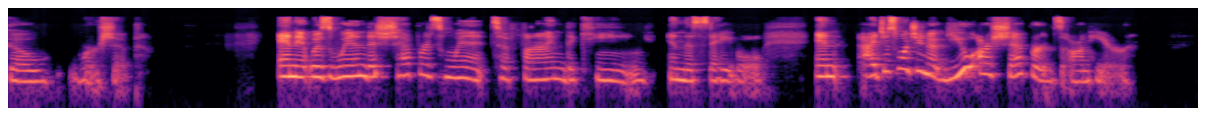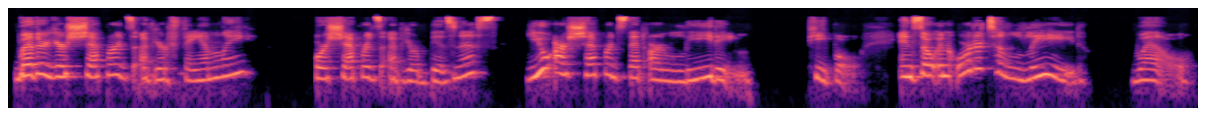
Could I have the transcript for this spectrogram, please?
go worship. And it was when the shepherds went to find the king in the stable. And I just want you to know you are shepherds on here, whether you're shepherds of your family or shepherds of your business, you are shepherds that are leading people. And so, in order to lead well,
